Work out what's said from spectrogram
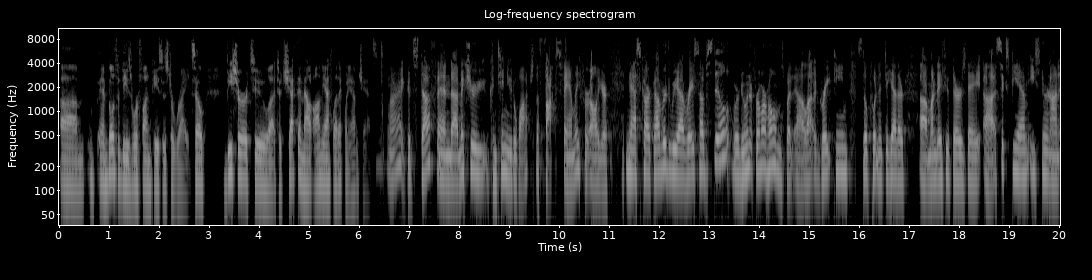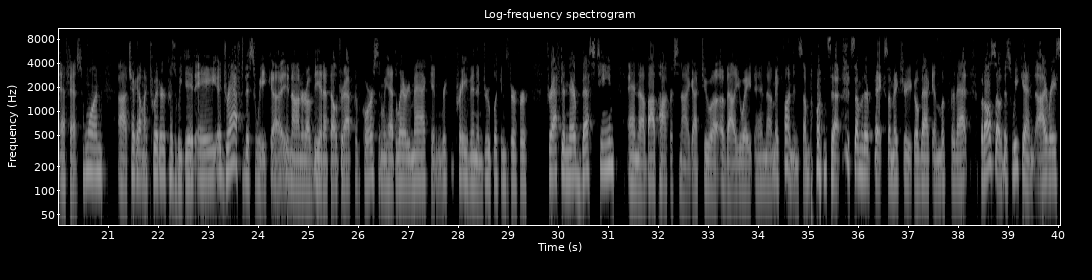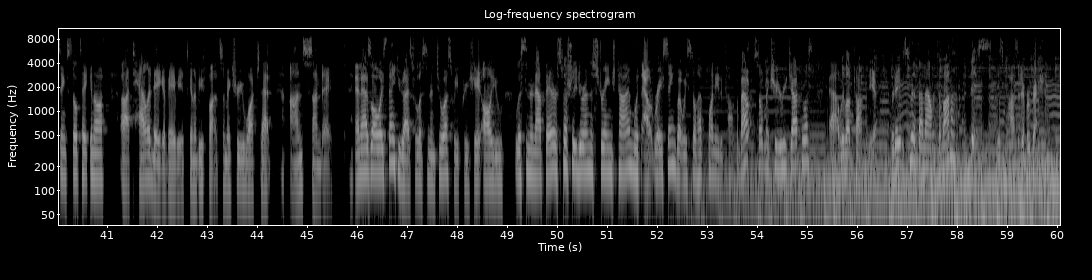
Um, and both of these were fun pieces to write. So be sure to uh, to check them out on the Athletic when you have a chance. All right, good stuff, and uh, make sure you continue to watch the Fox family for all your NASCAR coverage. We have Race Hub still. We're doing it from our homes, but uh, a lot of great team still putting it together uh, Monday through Thursday, uh, 6 p.m. Eastern on FS1. Uh, check out my Twitter because we did a, a, draft this week in honor of the NFL draft, of course, and we had Larry Mac and Ricky Craven and Drew Blickensderfer drafting their best team, and Bob Pockrass and I got to evaluate and uh, make fun in some points, uh, some of their picks. So make sure you go back and look for that. But also this weekend, iRacing still taking off, uh, Talladega, baby. It's going to be fun. So make sure you watch that on Sunday. And as always, thank you guys for listening to us. We appreciate all you listening out there, especially during the strange time without racing, but we still have plenty to talk about. So make sure you reach out to us. Uh, we love talking to you. For David Smith, I'm Alan Cavanna. This is Positive Regression.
